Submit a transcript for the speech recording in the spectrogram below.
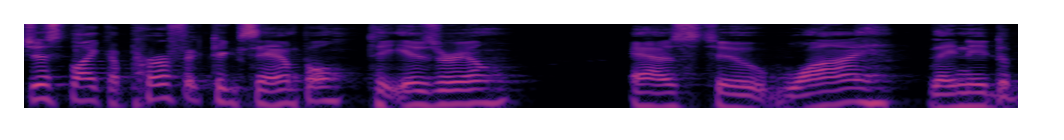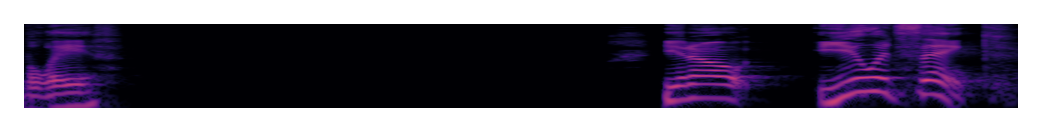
just like a perfect example to Israel as to why they need to believe? You know, you would think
